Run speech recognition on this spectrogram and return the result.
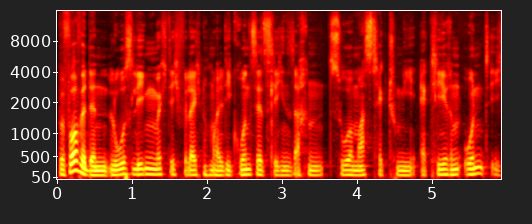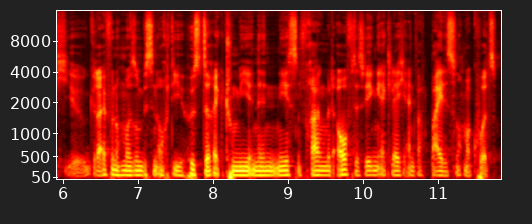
Bevor wir denn loslegen, möchte ich vielleicht nochmal die grundsätzlichen Sachen zur Mastektomie erklären und ich äh, greife nochmal so ein bisschen auch die Hysterektomie in den nächsten Fragen mit auf. Deswegen erkläre ich einfach beides nochmal kurz.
